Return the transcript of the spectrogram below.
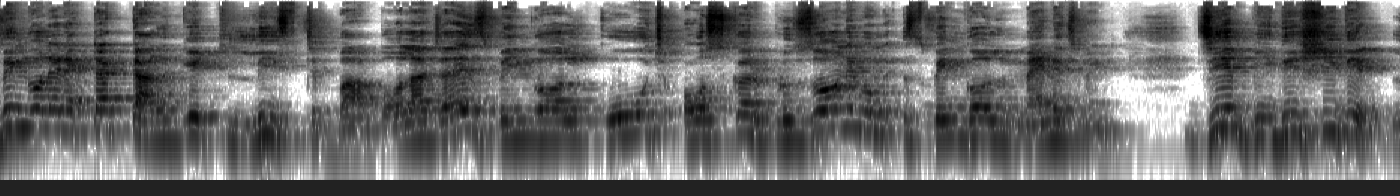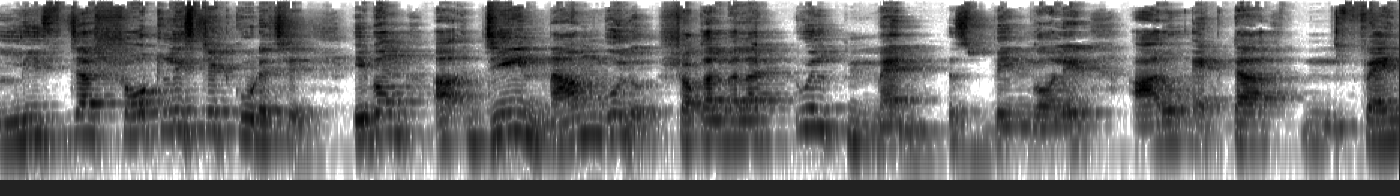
বেঙ্গলের একটা টার্গেট লিস্ট বা বলা যায় বেঙ্গল কোচ অস্কার ব্রুজন এবং বেঙ্গল ম্যানেজমেন্ট যে বিদেশিদের লিস্টটা শর্ট লিস্টেড করেছে এবং যে নামগুলো সকালবেলা টুয়েলভ ম্যান বেঙ্গলের আরও একটা ফ্যান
